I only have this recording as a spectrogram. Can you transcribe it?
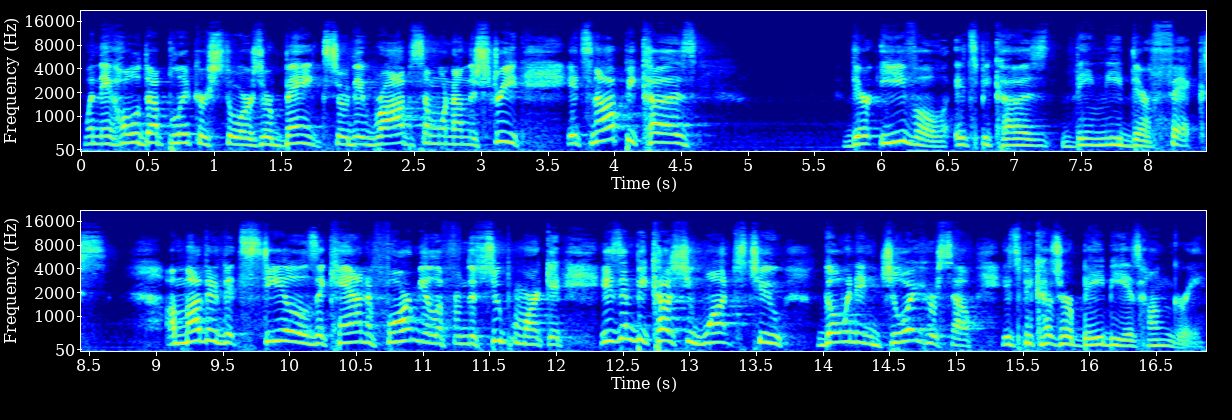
when they hold up liquor stores or banks or they rob someone on the street, it's not because they're evil, it's because they need their fix. A mother that steals a can of formula from the supermarket isn't because she wants to go and enjoy herself, it's because her baby is hungry.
